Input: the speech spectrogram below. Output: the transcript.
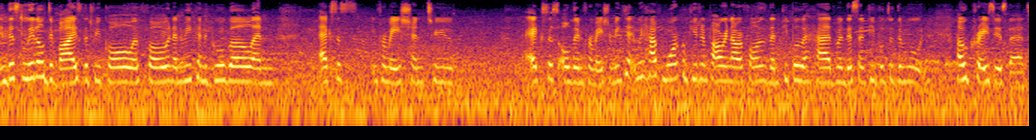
in this little device that we call a phone, and we can Google and access information to access all the information. We, can, we have more computing power in our phones than people had when they sent people to the moon. How crazy is that?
